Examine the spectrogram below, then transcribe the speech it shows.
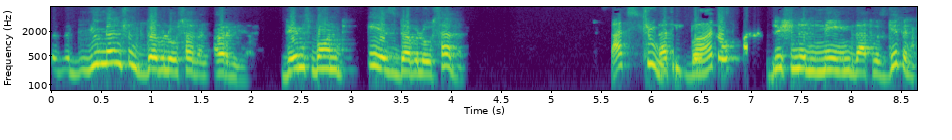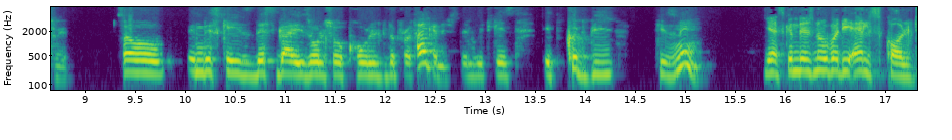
you mentioned 007 earlier. James Bond is 007. That's true. That is but an additional name that was given to him. So, in this case, this guy is also called the protagonist, in which case it could be his name. yes, and there's nobody else called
